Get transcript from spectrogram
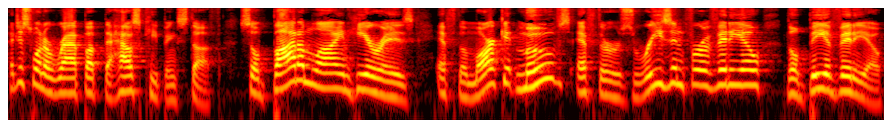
I just want to wrap up the housekeeping stuff. So, bottom line here is if the market moves, if there's reason for a video, there'll be a video.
